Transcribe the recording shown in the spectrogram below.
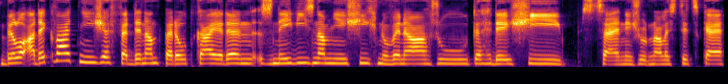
bylo adekvátní, že Ferdinand Peroutka, jeden z nejvýznamnějších novinářů tehdejší scény žurnalistické,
